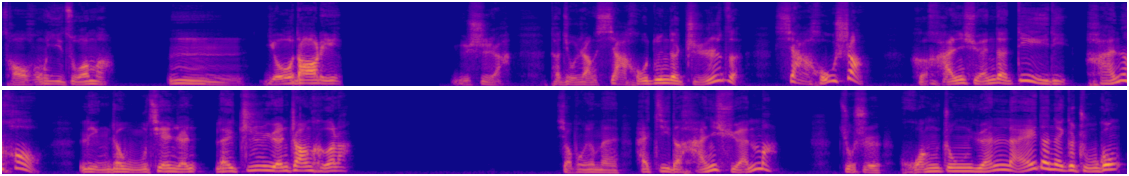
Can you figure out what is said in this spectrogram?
曹洪一琢磨，嗯，有道理。于是啊，他就让夏侯惇的侄子夏侯尚和韩玄的弟弟韩浩领着五千人来支援张合了。小朋友们还记得韩玄吗？就是黄忠原来的那个主公，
